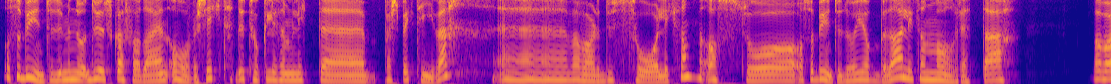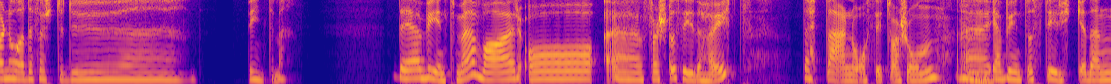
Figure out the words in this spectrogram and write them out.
Og så begynte du med noe, du skaffa deg en oversikt, du tok liksom litt eh, perspektivet. Eh, hva var det du så, liksom? Og så, og så, begynte du å jobbe, da, litt sånn målretta. Hva var noe av det første du eh, begynte med? Det jeg begynte med, var å eh, først å si det høyt. Dette er nå situasjonen. Mm. Eh, jeg begynte å styrke den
